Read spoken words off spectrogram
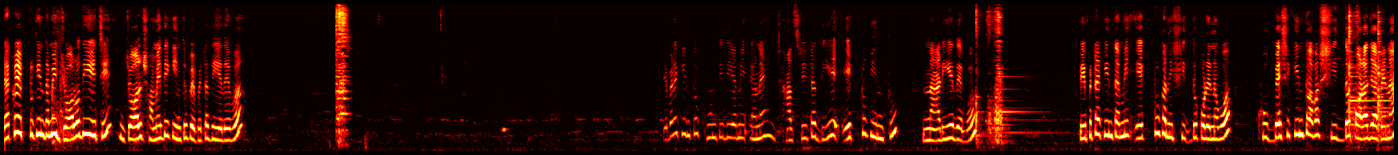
দেখো, একটু কিন্তু আমি জলও দিয়েছি। জল সমেতই কিন্তু পেঁপেটা দিয়ে দেবো। এবারে কিন্তু খুন্তি দিয়ে আমি মানে ঝাঁঝরিটা দিয়ে একটু কিন্তু নাড়িয়ে দেব। পেঁপেটা কিন্তু আমি একটুখানি সিদ্ধ করে নেব। খুব বেশি কিন্তু আবার সিদ্ধ করা যাবে না।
